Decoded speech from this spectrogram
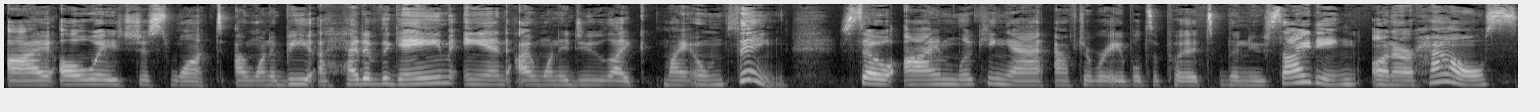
I always just want, I want to be ahead of the game and I want to do like my own thing. So I'm looking at after we're able to put the new siding on our house.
